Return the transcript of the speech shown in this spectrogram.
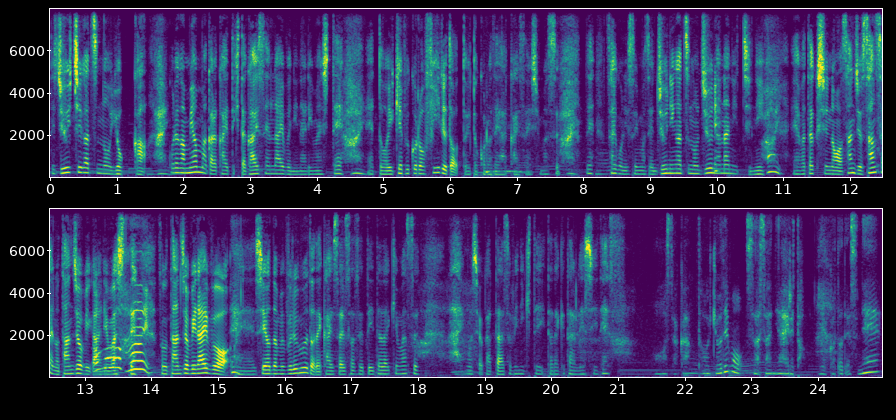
で11月の4日はい。これがミャンマーから帰ってきた凱旋ライブになりまして、はい。えっと、池袋フィールドというところで開催します。はい。で最後にすみません。12月の17日に、はい。えー私の33歳の誕生日がありまして、その誕生日ライブを、ええ。ー汐留ブルームードで開催させていただきます。はい、もしよかったら遊びに来ていただけたら嬉しいです。大阪東京でも諏訪さんに会えるということですね。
